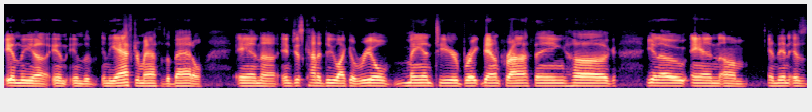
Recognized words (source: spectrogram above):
in the uh, in in the in the aftermath of the battle, and uh, and just kind of do like a real man tear breakdown cry thing, hug, you know, and um, and then as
